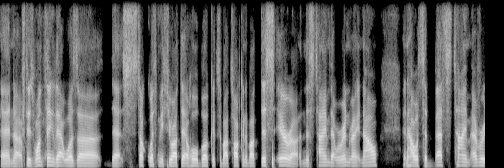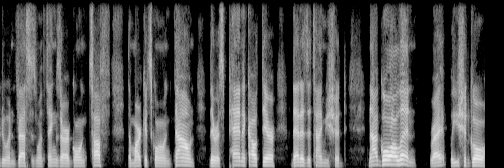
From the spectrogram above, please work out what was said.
And uh, if there's one thing that was uh, that stuck with me throughout that whole book. It's about talking about this era and this time that we're in right now and how it's the best time ever to invest is when things are going tough, the market's going down, there is panic out there. That is the time you should not go all in, right? But you should go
